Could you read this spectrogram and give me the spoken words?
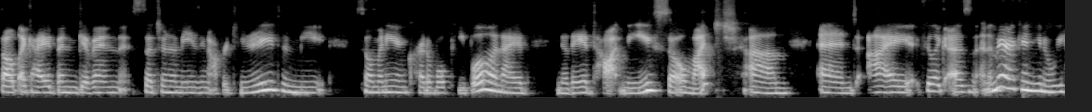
felt like I had been given such an amazing opportunity to meet so many incredible people, and I had, you know, they had taught me so much. Um, and I feel like as an American, you know, we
